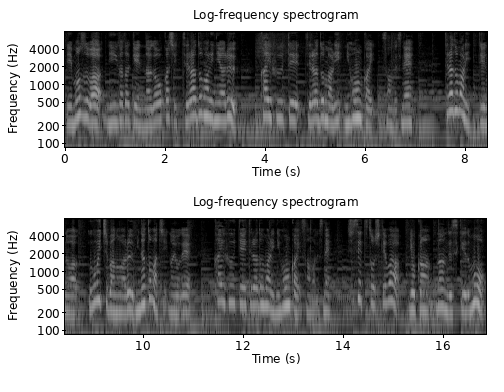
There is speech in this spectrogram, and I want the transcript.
でまずは新潟県長岡市寺泊にある海風亭寺泊日本海さんですね。寺泊っていうのは魚市場のある港町のようで海風亭寺泊日本海さんはですね施設としては旅館なんですけれども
